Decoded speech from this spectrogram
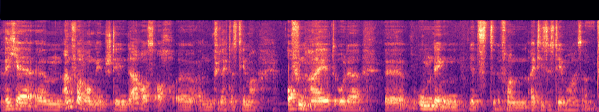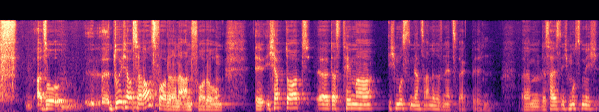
Welche ähm, Anforderungen entstehen daraus auch äh, an vielleicht das Thema Offenheit oder äh, Umdenken jetzt von IT-Systemhäusern? Also äh, durchaus herausfordernde Anforderungen. Äh, ich habe dort äh, das Thema, ich muss ein ganz anderes Netzwerk bilden. Ähm, das heißt, ich muss mich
